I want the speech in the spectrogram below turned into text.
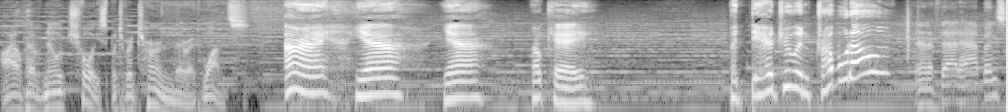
I'll have no choice but to return there at once. All right. Yeah. Yeah. Okay. But Deirdre in trouble though? And if that happens,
